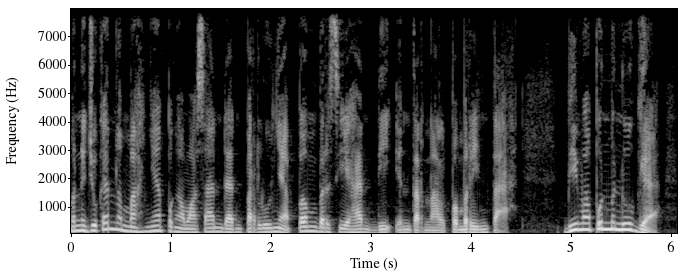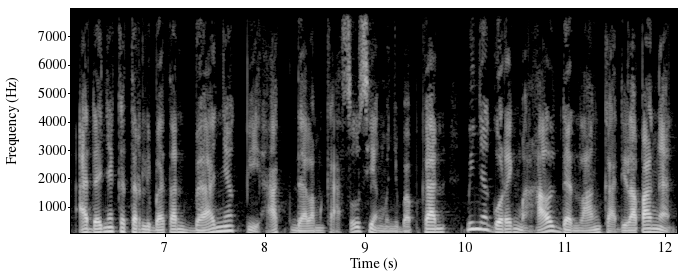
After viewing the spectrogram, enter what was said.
menunjukkan lemahnya pengawasan dan perlunya pembersihan di internal pemerintah. Bima pun menduga adanya keterlibatan banyak pihak dalam kasus yang menyebabkan minyak goreng mahal dan langka di lapangan.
